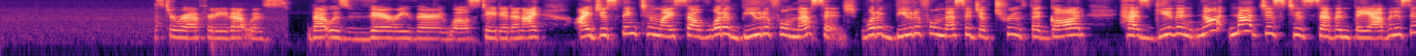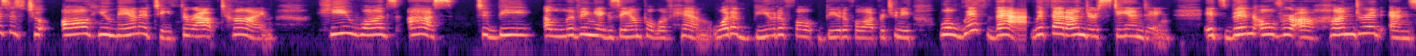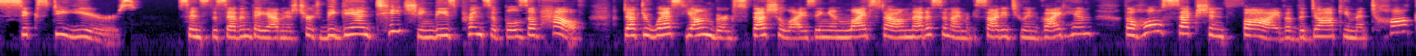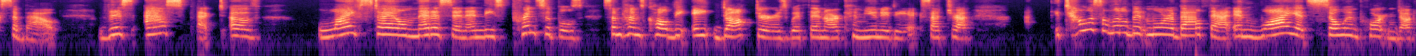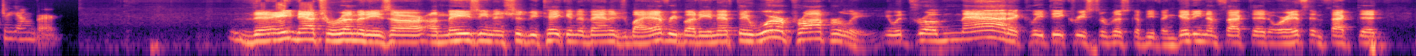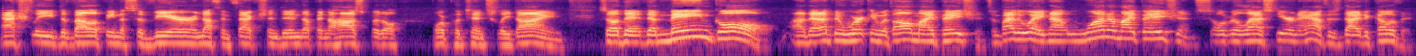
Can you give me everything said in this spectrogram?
Mr. Rafferty, that was that was very very well stated. And i i just think to myself what a beautiful message. What a beautiful message of truth that god has given not not just to seventh day adventists. This is to all humanity throughout time. He wants us to be a living example of him. What a beautiful beautiful opportunity. Well with that with that understanding it's been over a hundred and sixty years since the Seventh day Adventist Church began teaching these principles of health. Dr. Wes Youngberg, specializing in lifestyle medicine, I'm excited to invite him. The whole section five of the document talks about this aspect of lifestyle medicine and these principles, sometimes called the eight doctors within our community, etc. Tell us a little bit more about that and why it's so important, Dr. Youngberg the eight natural remedies are amazing and should be taken advantage by everybody. And if they were properly, it would dramatically decrease the risk of even getting infected or if infected, actually developing a severe enough infection to end up in the hospital or potentially dying. So the, the main goal uh, that I've been working with all my patients, and by the way, not one of my patients over the last year and a half has died of COVID.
